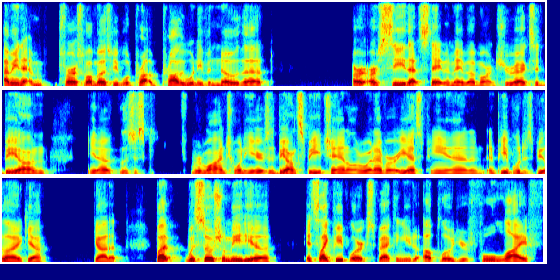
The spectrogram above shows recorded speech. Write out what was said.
i mean um, first of all most people would pro- probably wouldn't even know that or, or see that statement made by martin truex. It'd be on you know let's just rewind 20 years, it'd be on Speed Channel or whatever, ESPN, and, and people would just be like, yeah, got it. But with social media, it's like people are expecting you to upload your full life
